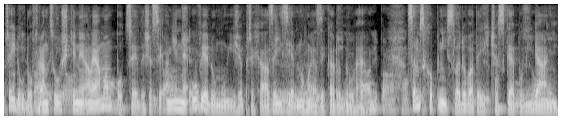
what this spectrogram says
přejdou do francouzštiny, ale já mám pocit, že si ani neuvědomují, že přecházejí z jednoho jazyka do druhého. Jsem schopný sledovat jejich české povídání,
